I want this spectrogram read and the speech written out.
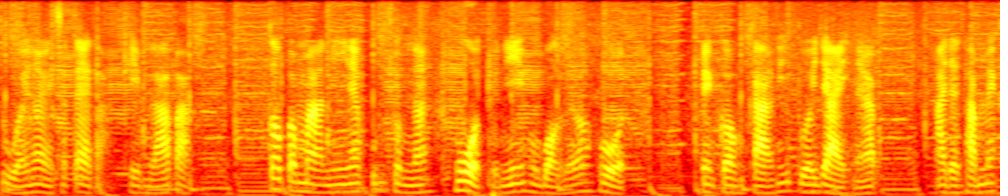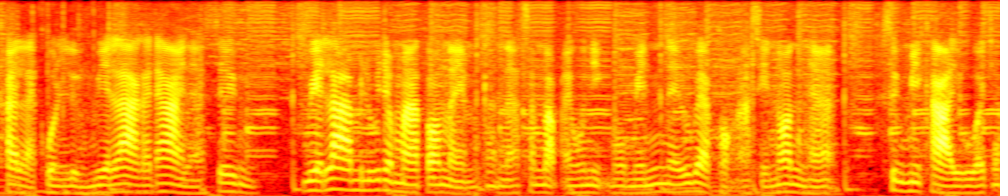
สวยๆหน่อยสเตตอะเกมรับอะก็ประมาณนี้นะคุณผู้ชมนะโหดตัวนี้ผมบอกเลยว่าโหด เป็นกองกลางที่ตัวใหญ่นะครับ อาจจะทำให้ใครหลายคนลืมเวล่าก็ได้นะ ซึ่งเวล่าไม่รู้จะมาตอนไหนเหมือนกันนะสำหรับไอคอนิกโมเมนต์ในรูปแบบของอาร์เซนอลนะฮะ ซึ่งมีข่าวอยู่ว่าจะ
